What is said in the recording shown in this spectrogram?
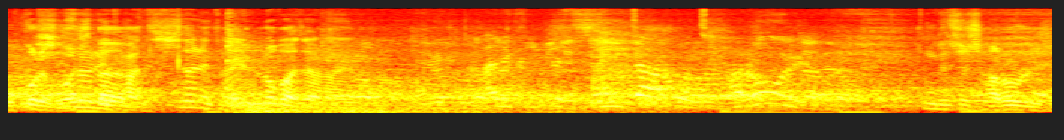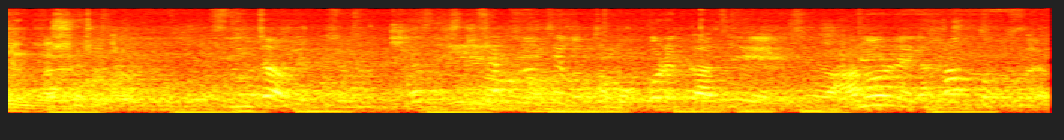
목걸이 시선이 멋있다. 다 시선이 다 일로 가잖아요. 아니 근데 진짜로 잘 어울려요. 근데 진짜 잘 어울리시는데 진짜. 진짜로. 신체 팬티부터 목걸이까지 제가 안 어울리는 게 하나도 없어요.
